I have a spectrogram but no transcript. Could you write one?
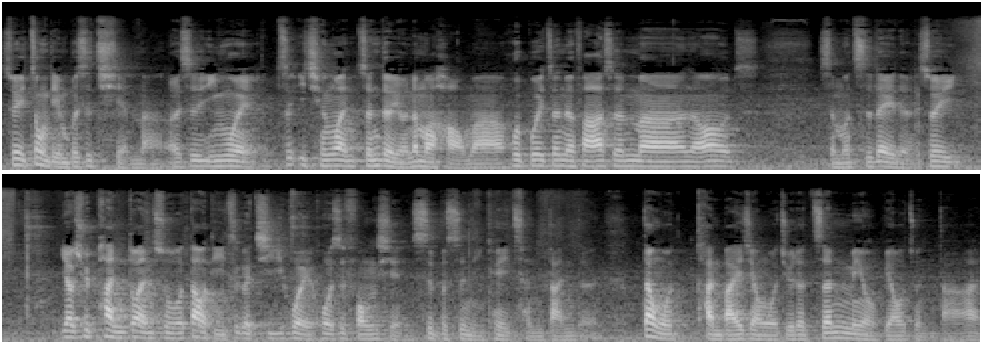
所以重点不是钱嘛，而是因为这一千万真的有那么好吗？会不会真的发生吗？然后什么之类的，所以要去判断说到底这个机会或是风险是不是你可以承担的。但我坦白讲，我觉得真没有标准答案，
